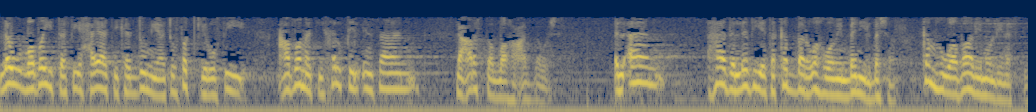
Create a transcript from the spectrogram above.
لو مضيت في حياتك الدنيا تفكر في عظمة خلق الإنسان لعرفت الله عز وجل. الآن هذا الذي يتكبر وهو من بني البشر كم هو ظالم لنفسه؟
